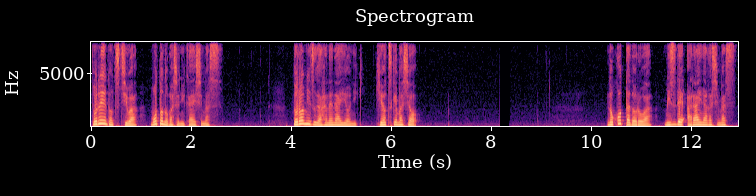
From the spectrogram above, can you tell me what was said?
トレーの土は元の場所に返します。泥水が跳ねないように気をつけましょう。残った泥は水で洗い流します。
